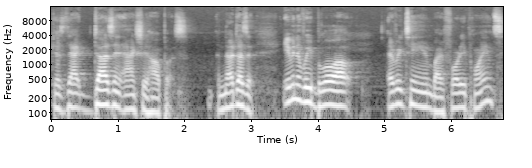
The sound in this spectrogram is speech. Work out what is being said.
because that doesn't actually help us, and that doesn't. Even if we blow out every team by 40 points,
